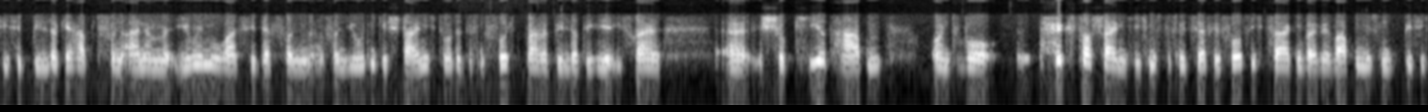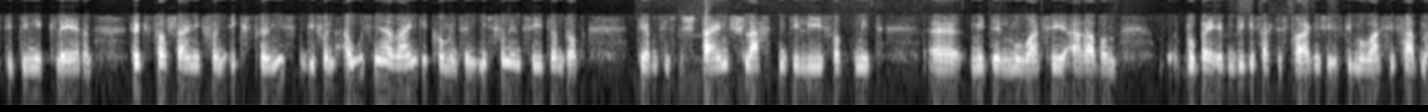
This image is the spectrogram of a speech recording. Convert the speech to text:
diese Bilder gehabt von einem jungen Muwassi, der von, von Juden gesteinigt wurde. Das sind furchtbare Bilder, die hier Israel äh, schockiert haben und wo höchstwahrscheinlich, ich muss das mit sehr viel Vorsicht sagen, weil wir warten müssen, bis sich die Dinge klären, höchstwahrscheinlich von Extremisten, die von außen hereingekommen sind, nicht von den Siedlern dort, die haben sich Steinschlachten geliefert mit, äh, mit den Muwasi-Arabern. Wobei eben, wie gesagt, das Tragische ist, die Muwassis haben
